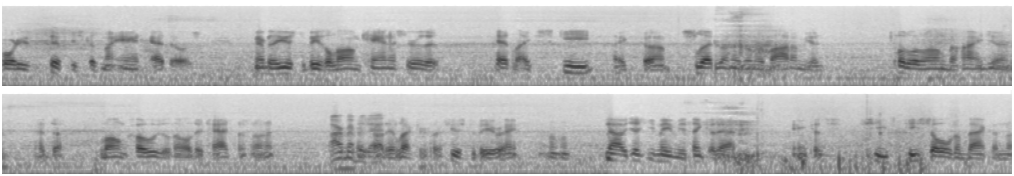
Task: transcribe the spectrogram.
40s and 50s because my aunt had those. Remember, they used to be the long canister that had like ski, like um, sled runners on the bottom. You'd pull it along behind you and had the long hose with all the attachments on it. I remember That's that. how the Electrolux used to be, right? Uh-huh. No, just you made me think of that because she he sold them back in the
